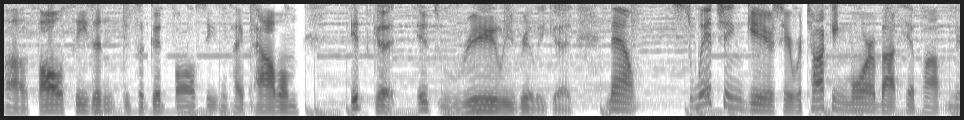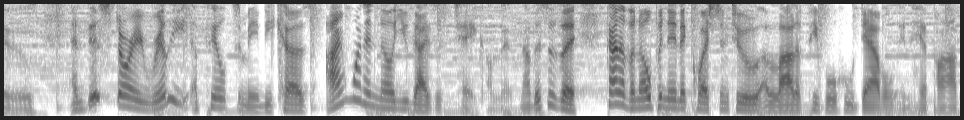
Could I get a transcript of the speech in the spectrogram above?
uh, fall season. It's a good fall season type album it's good. It's really, really good. Now, switching gears here, we're talking more about hip hop news. And this story really appealed to me because I want to know you guys' take on this. Now, this is a kind of an open ended question to a lot of people who dabble in hip hop.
